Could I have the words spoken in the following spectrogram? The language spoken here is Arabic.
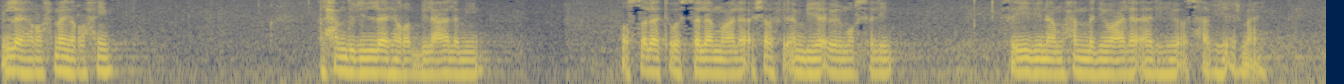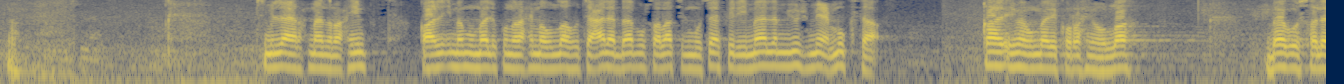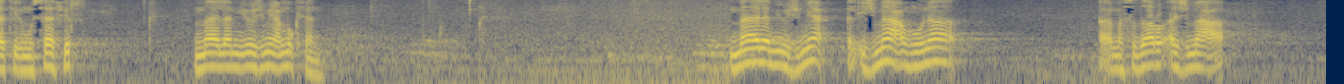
بسم الله الرحمن الرحيم. الحمد لله رب العالمين. والصلاة والسلام على أشرف الأنبياء والمرسلين. سيدنا محمد وعلى آله وأصحابه أجمعين. نعم. بسم الله الرحمن الرحيم. قال الإمام مالك رحمه الله تعالى باب صلاة المسافر ما لم يجمع مكثا قال الإمام مالك رحمه الله باب صلاة المسافر ما لم يجمع مكثا. ما لم يجمع الإجماع هنا مصدر أجمع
